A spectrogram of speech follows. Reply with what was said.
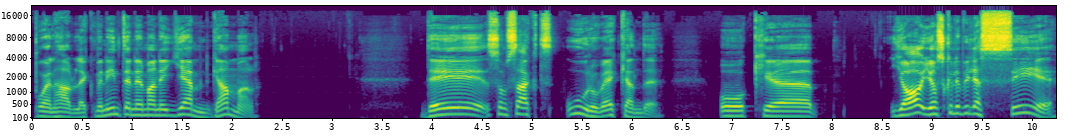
på en halvlek, men inte när man är jämngammal. Det är som sagt oroväckande. Och eh, ja, jag skulle vilja se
